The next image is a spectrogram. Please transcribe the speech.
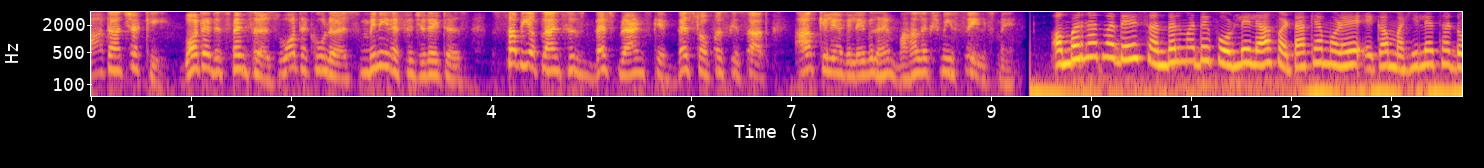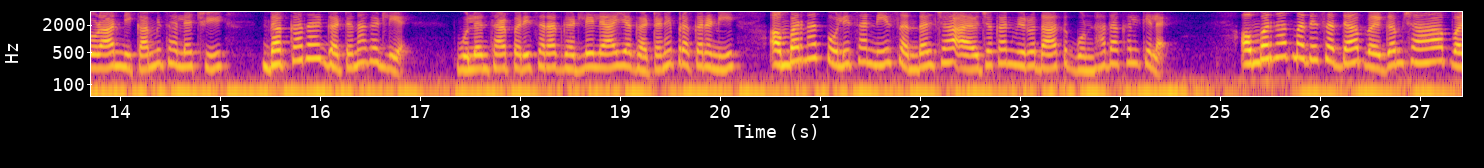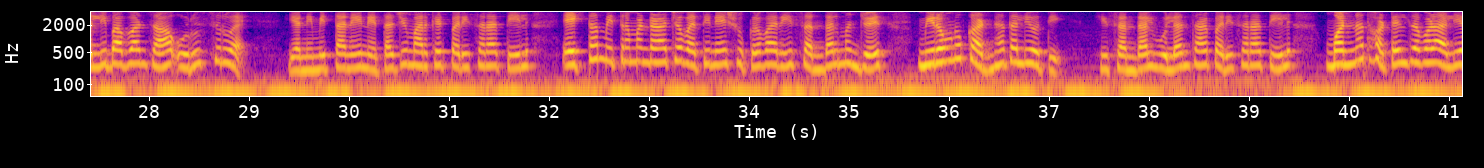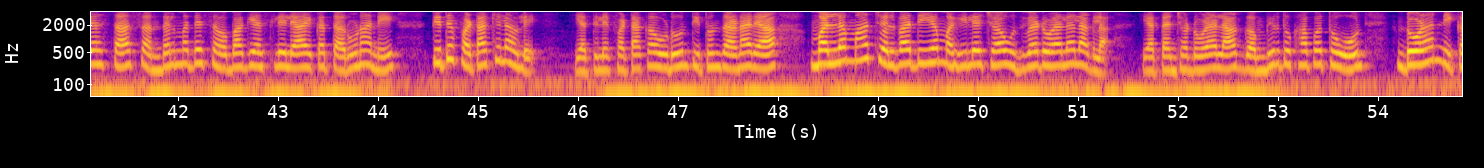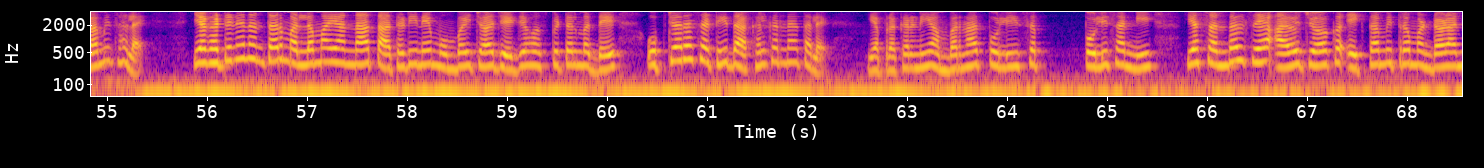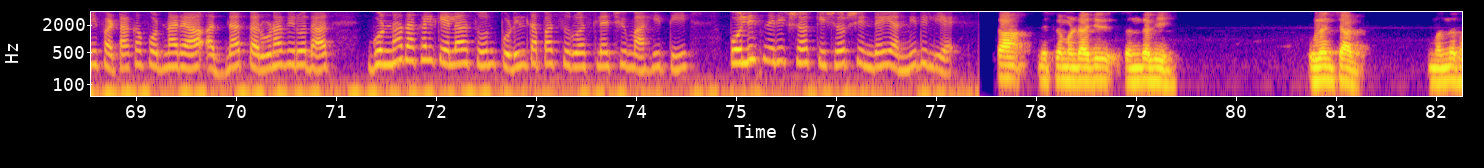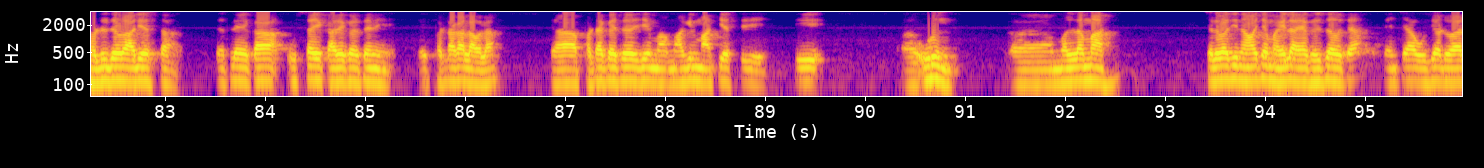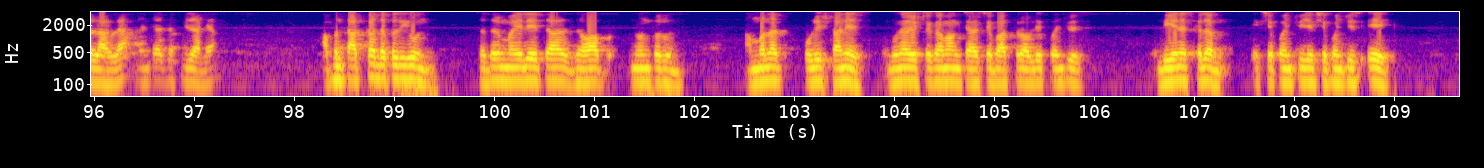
आटा चक्की, water dispensers water coolers mini refrigerators सभी appliances best brands के बेस्ट ऑफर्स के साथ आपके लिए अवेलेबल है महालक्ष्मी सेल्स में। अंबरनाथमध्ये संदलमध्ये फोडलेल्या फटाक्यामुळे एका महिलेचा डोळा निकामी झाल्याची धक्कादायक घटना घडली आहे. बुलनचाळ परिसरात घडलेल्या या घटनेप्रकरणी अंबरनाथ पोलिसांनी संदलच्या आयोजकांविरोधात गुन्हा दाखल केलाय. अंबरनाथमध्ये सध्या बेगमशाह वल्लीबाबांचा उरूस सुरू आहे. या निमित्ताने नेताजी मार्केट परिसरातील एकता मित्रमंडळाच्या वतीने शुक्रवारी संदल म्हणजेच मिरवणूक काढण्यात आली होती. ही संदल वुलनचाळ परिसरातील मन्नत हॉटेलजवळ आली असता संदलमध्ये सहभागी असलेल्या एका तरुणाने तिथे फटाके लावले. यातील एक फटाका उडून तिथून जाणाऱ्या मल्लम्मा चलवादीय महिलेच्या उजव्या डोळ्याला लागला. या त्यांच्या डोळ्याला गंभीर दुखापत होऊन डोळा निकामी झालाय. या घटनेनंतर मल्लमा यांना तातडीने मुंबईच्या जे जे हॉस्पिटलमध्ये उपचारासाठी दाखल करण्यात आलंय. या प्रकरणी अंबरनाथ पोलीस पोलिसांनी या संदलचे आयोजक एकता मित्र मंडळ आणि फटाका फोडणाऱ्या अज्ञात तरुणाविरोधात गुन्हा दाखल केला असून पुढील तपास सुरू असल्याची माहिती पोलीस निरीक्षक किशोर शिंदे यांनी दिली आहे. आता मित्रमंडळाची संदल ही उलनचाड मन्नत हॉटेलजवळ आली असता त्यातल्या एका उत्साही कार्यकर्त्याने एक फटाका लावला. त्या फटाक्याचं जे मा मागील माती असते ती ती उडून मल्लमा मल्लम्मा नावाच्या महिला या घरी होत्या. त्यांच्या उजव्या डोळ्याला लागल्या आणि त्या जखमी झाल्या. आपण तात्काळ दखल घेऊन सदर महिलेचा जबाब नोंद करून अंबरनाथ पोलीस ठाणेस गुन्हा रजिस्टर क्रमांक चारशे बहात्तर ऑब्लिक पंचवीस बी एन एस कलम एकशे पंचवीस एकशे पंचवीस एक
